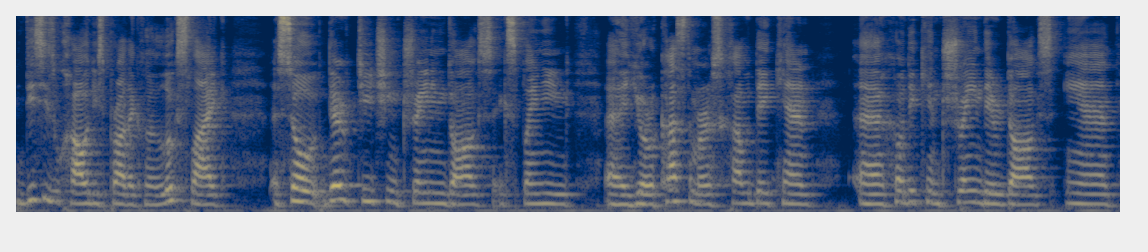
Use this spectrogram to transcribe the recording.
this is how this product looks like. So they're teaching training dogs, explaining uh, your customers how they can uh, how they can train their dogs and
